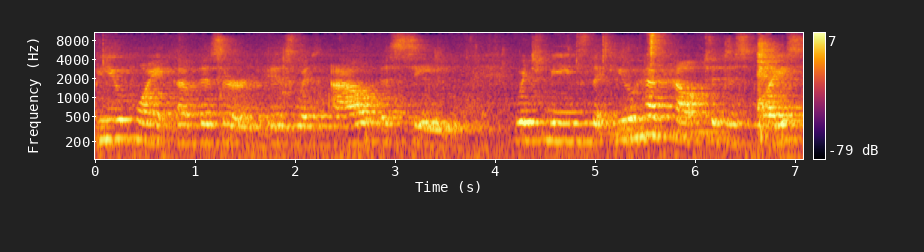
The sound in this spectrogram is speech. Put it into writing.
viewpoint of this earth is without a sea, which means that you have helped to displace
